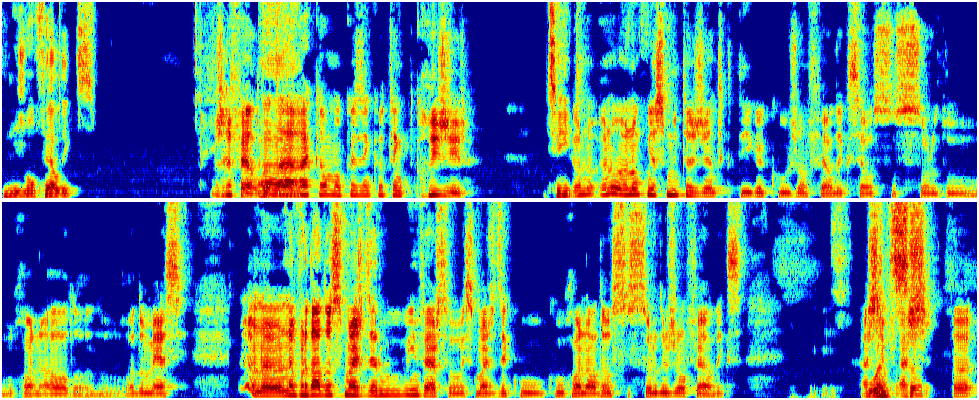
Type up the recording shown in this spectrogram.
no João Félix. Mas Rafael, ah, há cá uma coisa em que eu tenho que corrigir. Sim. Eu não, eu, não, eu não conheço muita gente que diga que o João Félix é o sucessor do Ronaldo ou do, ou do Messi. Não, não, na verdade, ouço mais dizer o inverso. Ouço mais dizer que o, que o Ronaldo é o sucessor do João Félix. Acho, o. Acho, uh,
